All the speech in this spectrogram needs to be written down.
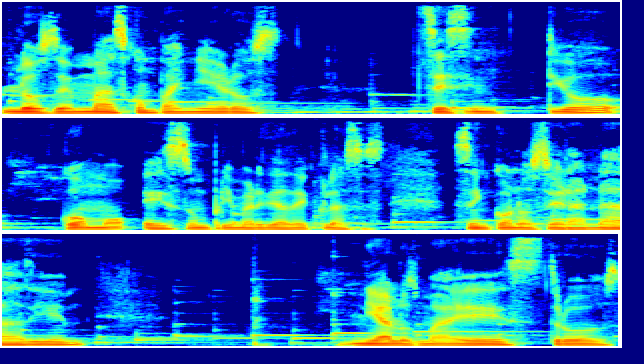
los demás compañeros se sintió como es un primer día de clases, sin conocer a nadie, ni a los maestros,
